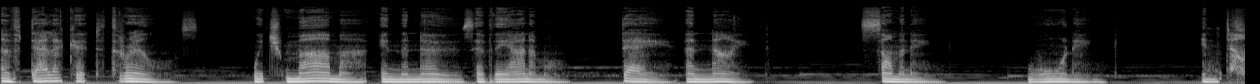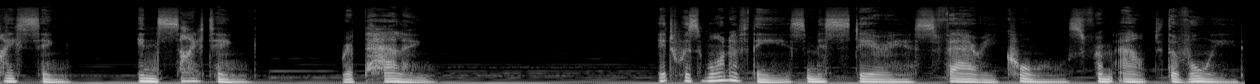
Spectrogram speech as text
of delicate thrills which murmur in the nose of the animal day and night, summoning, warning, enticing, inciting, repelling. It was one of these mysterious fairy calls from out the void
